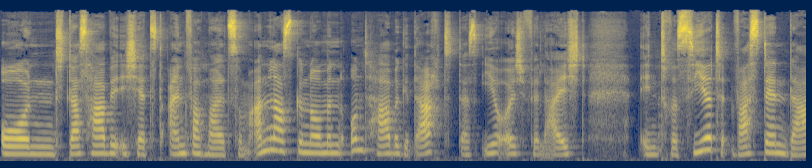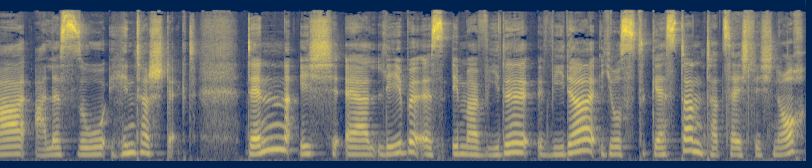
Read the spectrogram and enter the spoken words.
Und das habe ich jetzt einfach mal zum Anlass genommen und habe gedacht, dass ihr euch vielleicht interessiert, was denn da alles so hintersteckt. Denn ich erlebe es immer wieder, wieder, just gestern tatsächlich noch,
